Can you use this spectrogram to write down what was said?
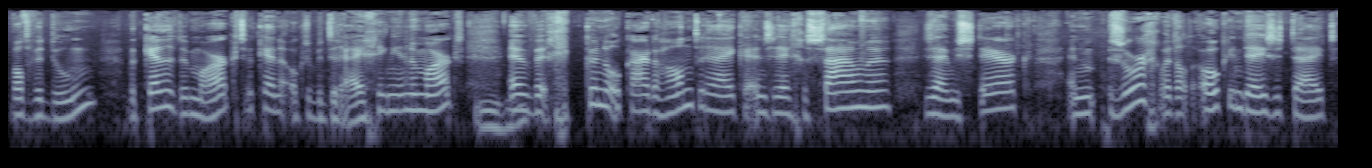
wat we doen. We kennen de markt, we kennen ook de bedreigingen in de markt. Mhm. En we kunnen elkaar de hand reiken en zeggen... samen zijn we sterk en zorgen we dat ook in deze tijd...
